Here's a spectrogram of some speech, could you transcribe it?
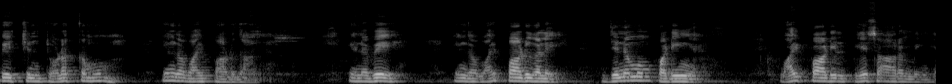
பேச்சின் தொடக்கமும் எங்கள் வாய்ப்பாடு தான். எனவே எங்கள் வாய்ப்பாடுகளை தினமும் படிங்க வாய்ப்பாடில் பேச ஆரம்பிங்க.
